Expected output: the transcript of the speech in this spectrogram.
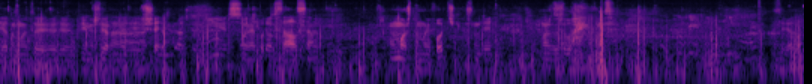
Я думаю, ты примешь верное решение. Все, я подписался. Он может на мои фоточки посмотреть. Может, лайкнуть. Серьезно?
